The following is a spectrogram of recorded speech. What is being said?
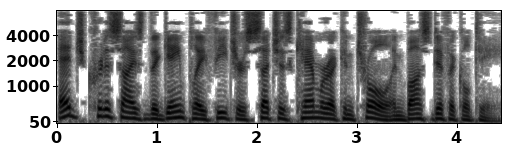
Edge criticized the gameplay features such as camera control and boss difficulty.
